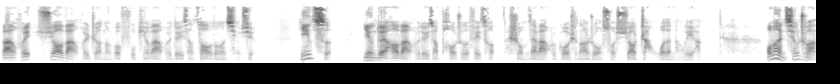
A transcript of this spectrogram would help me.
挽回需要挽回者能够抚平挽回对象躁动的情绪，因此应对好挽回对象抛出的费策，是我们在挽回过程当中所需要掌握的能力啊。我们很清楚啊，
